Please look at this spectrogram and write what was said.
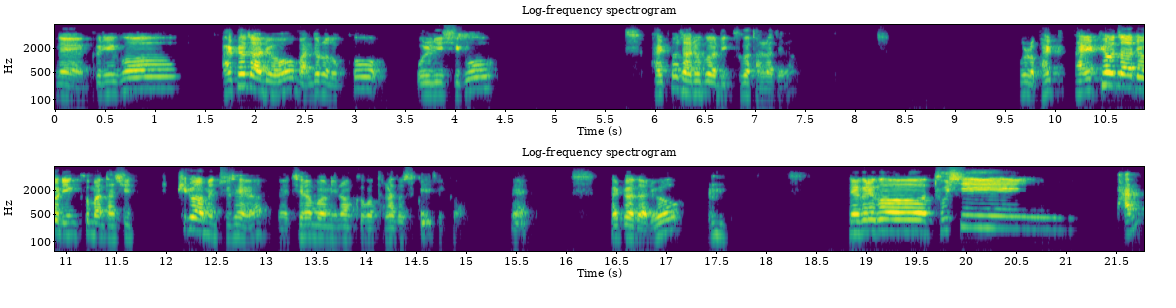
네, 그리고 발표 자료 만들어 놓고 올리시고 발표 자료가 링크가 달라지나? 몰라 발, 발표 자료 링크만 다시 필요하면 주세요. 네, 지난번이랑 그거 달라졌을 것 같으니까. 네, 발표 자료. 네, 그리고 2시 반?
